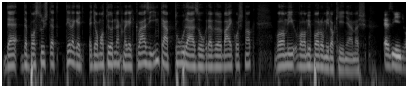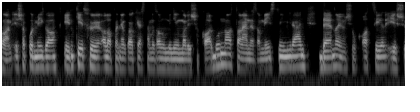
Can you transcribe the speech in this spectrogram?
de, de basszus, tehát tényleg egy, egy amatőrnek, meg egy kvázi inkább túrázó gravel bike valami, valami baromira kényelmes ez így van, és akkor még a, én két fő alapanyaggal kezdtem az alumíniummal és a karbonnal, talán ez a mainstream irány, de nagyon sok acél és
